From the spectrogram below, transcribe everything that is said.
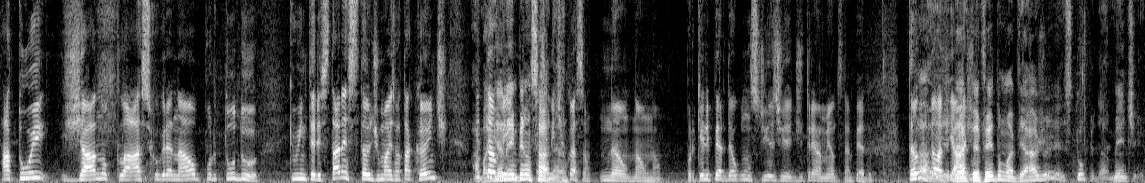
atue já no clássico Grenal por tudo que o Inter está necessitando de mais um atacante e Amanhã também nem pensar, né? Não, não, não. Porque ele perdeu alguns dias de, de treinamento, né, Pedro? Tanto Ah, pela ele viagem. Deve ter feito uma viagem estupidamente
